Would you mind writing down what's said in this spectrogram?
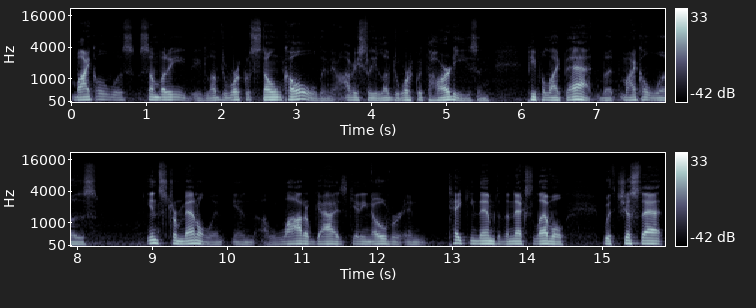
Michael was somebody he loved to work with Stone Cold, and obviously he loved to work with the Hardys and people like that. But Michael was instrumental in, in a lot of guys getting over and taking them to the next level with just that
